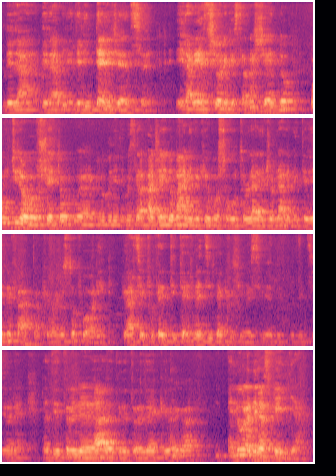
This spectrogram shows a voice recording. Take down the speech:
dell'intelligence dell e la reazione che sta nascendo, ma un titolo che ho scelto, eh, vedete, questa è la pagina di domani perché io posso controllare il giornale mentre viene fatto, anche quando sto fuori, grazie ai potenti te mezzi tecnici messi a disposizione dal direttore generale, dal direttore tecnico, è l'ora della sveglia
